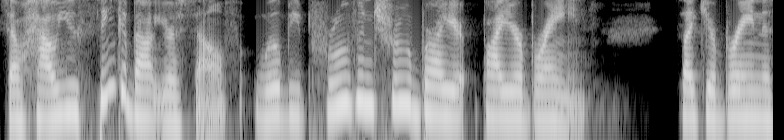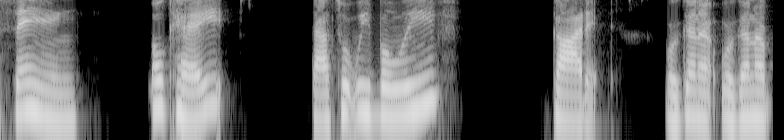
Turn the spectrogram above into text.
So how you think about yourself will be proven true by your, by your brain. It's like your brain is saying, okay, that's what we believe. Got it. We're going to, we're going to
